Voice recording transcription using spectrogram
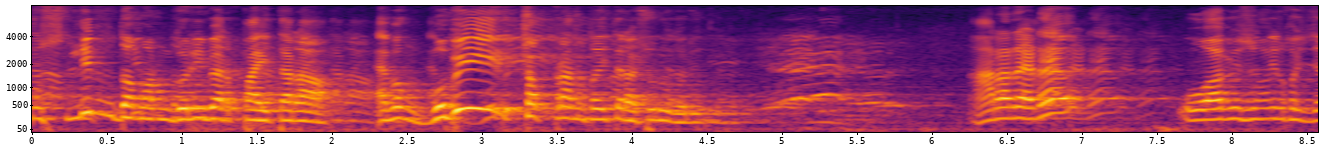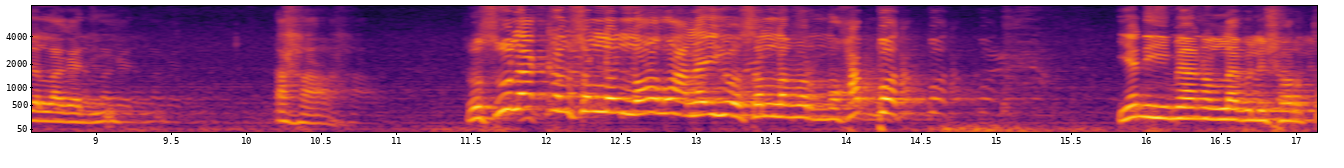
মুসলিম দমন করিবার পায় তারা এবং গভীর চক্রান্ত তারা শুরু করে দিল আর আর এটা ও আবিসুন্নির হজ্জা লাগাই দি। আহা, রসুল আকরম সাল্লাল্লাহু আলাইহি ওয়াসাল্লামর মোহাব্বত, ইয়ানি ইমান আল্লাহ বলি শর্ত।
